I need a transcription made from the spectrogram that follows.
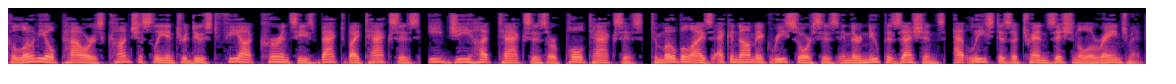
Colonial powers consciously introduced fiat currencies backed by taxes, e.g. hut taxes or poll taxes, to mobilize economic resources in their new possessions, at least as a transitional arrangement.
